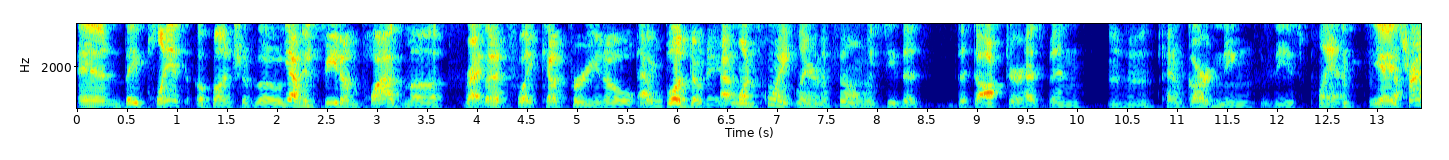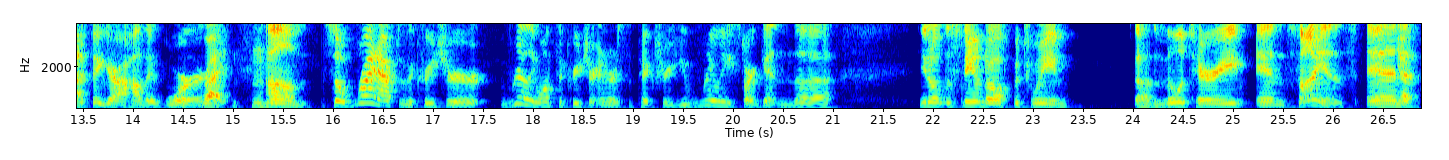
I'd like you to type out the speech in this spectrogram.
and they plant a bunch of those Yeah, we and s- feed them plasma Right. that's like kept for you know At- like blood donations. At one point later in the film, we see the the doctor has been mm-hmm. kind of gardening these plants. yeah, he's trying to figure out how they work. right. Mhm. Um. So right after the creature, really, once the creature enters the picture, you really start getting the, you know, the standoff between uh, the military and science, and Yep.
